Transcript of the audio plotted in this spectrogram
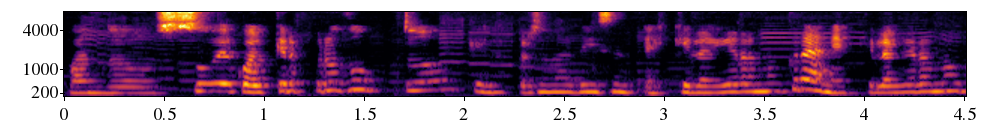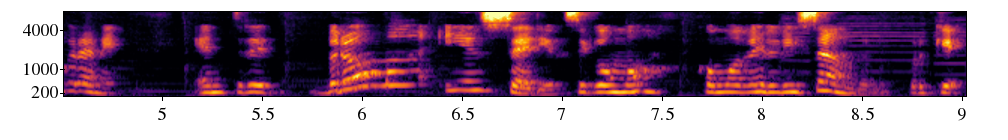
cuando sube cualquier producto que las personas dicen es que la guerra en Ucrania, es que la guerra en Ucrania entre broma y en serio, así como, como deslizándolo, porque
